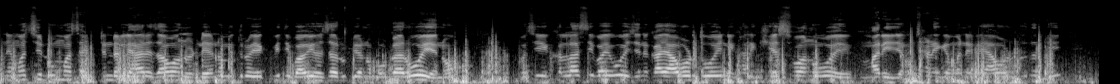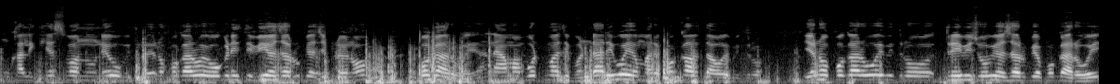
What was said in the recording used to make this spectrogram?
અને મચ્છી રૂમમાં સાઈડ ટેન્ડરલી હારે જવાનું, એટલે એનો મિત્રો એકવીસથી બાવીસ હજાર રૂપિયાનો પગાર હોય એનો. પછી ખલાસી ભાઈ હોય, જેને કાંઈ આવડતું હોય ને ખાલી ખેંચવાનું હોય, મારી જેમ જાણે કે મને કાંઈ આવડતું નથી, હું ખાલી ખેંચવાનું ને એવું મિત્રો એનો પગાર હોય ઓગણીસથી વીસ હજાર રૂપિયા જેટલો એનો પગાર હોય. અને આમાં બોટમાં જે ભંડારી હોય, અમારે પકાવતા હોય મિત્રો. એનો પગાર હોય મિત્રો ત્રેવીસ, ચોવીસ હજાર રૂપિયા પગાર હોય,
